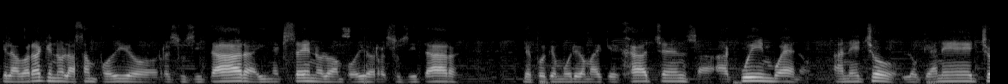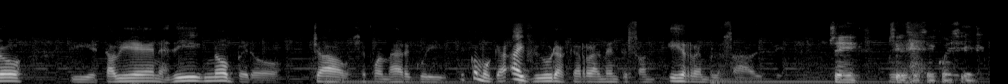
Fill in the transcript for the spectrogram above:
que, la verdad que no las han podido resucitar, a Inexé no lo han podido resucitar después que murió Michael Hutchins, a Queen, bueno, han hecho lo que han hecho y está bien, es digno, pero chao, se fue Mercury. Es como que hay figuras que realmente son irreemplazables. Sí, sí, sí, sí, coincido.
